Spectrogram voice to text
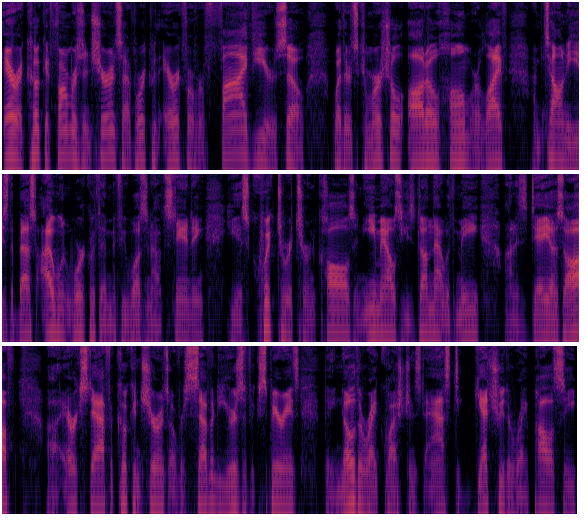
Eric Cook at Farmers Insurance. I've worked with Eric for over five years. So whether it's commercial, auto, home, or life, I'm telling you, he's the best. I wouldn't work with him if he wasn't outstanding. He is quick to return calls and emails. He's done that with me on his days off. Uh, Eric's staff at Cook Insurance, over 70 years of experience. They know the right questions to ask to get you the right policy.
